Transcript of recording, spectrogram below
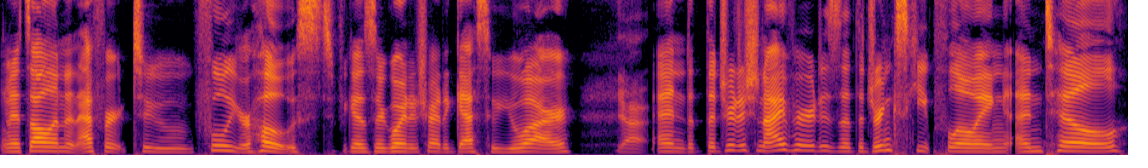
And it's all in an effort to fool your host because they're going to try to guess who you are. Yeah. And the tradition I've heard is that the drinks keep flowing until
